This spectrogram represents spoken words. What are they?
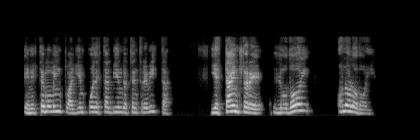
en este momento alguien puede estar viendo esta entrevista y está entre lo doy o no lo doy.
